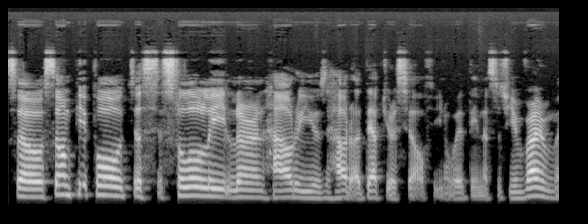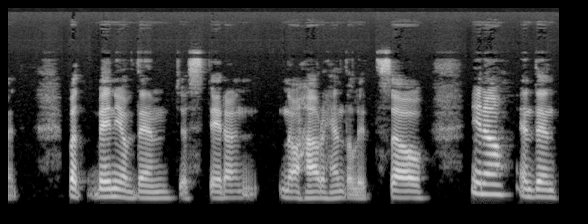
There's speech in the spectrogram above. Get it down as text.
So some people just slowly learn how to use how to adapt yourself, you know, within a such environment. But many of them just they don't know how to handle it. So, you know, and then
